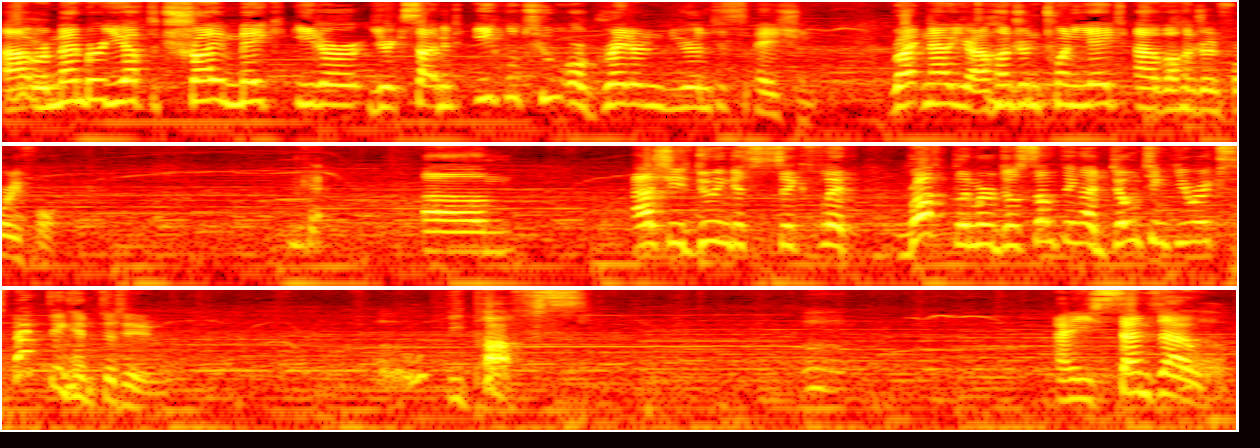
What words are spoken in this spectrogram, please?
uh, remember, you have to try and make either your excitement equal to or greater than your anticipation. Right now, you're 128 out of 144. Okay. Um, as she's doing this sick flip, Rotglimmer does something I don't think you were expecting him to do. He puffs. and he sends out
